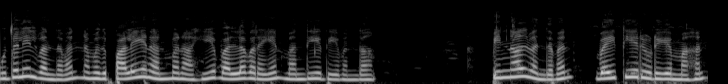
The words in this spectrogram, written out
முதலில் வந்தவன் நமது பழைய நண்பனாகிய வல்லவரையன் வந்தியத்தேவன்தான். பின்னால் வந்தவன் வைத்தியருடைய மகன்.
